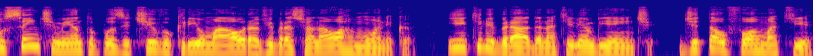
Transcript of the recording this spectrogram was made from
O sentimento positivo cria uma aura vibracional harmônica e equilibrada naquele ambiente, de tal forma que,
